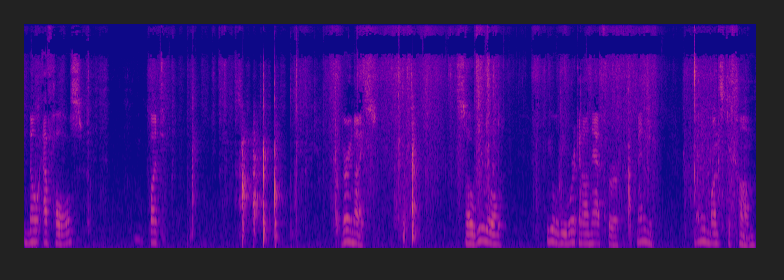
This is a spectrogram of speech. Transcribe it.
no F holes, but very nice. So we will we will be working on that for many many months to come.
